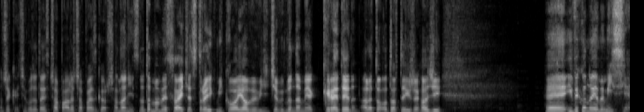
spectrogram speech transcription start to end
A czekajcie, bo tutaj jest czapa, ale czapa jest gorsza. No nic, no to mamy, słuchajcie, stroik mikołajowy, widzicie, wyglądamy jak kretyn, ale to o to w tej grze chodzi. E, I wykonujemy misję.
